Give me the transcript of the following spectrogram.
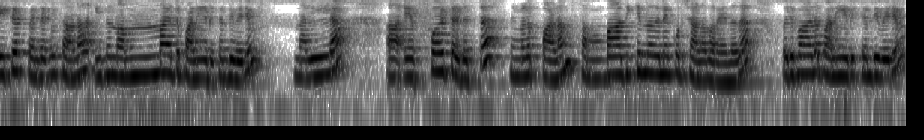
എയ്റ്റ് ഓഫ് പെന്റക്കിൾസ് ആണ്. ഇത് നന്നായിട്ട് പണിയെടുക്കേണ്ടി വരും. നല്ല എഫേർട്ട് എടുത്ത് നിങ്ങൾ പണം സമ്പാദിക്കുന്നതിനെക്കുറിച്ചാണ് പറയുന്നത്. ഒരുപാട് പണിയെടുക്കേണ്ടി വരും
